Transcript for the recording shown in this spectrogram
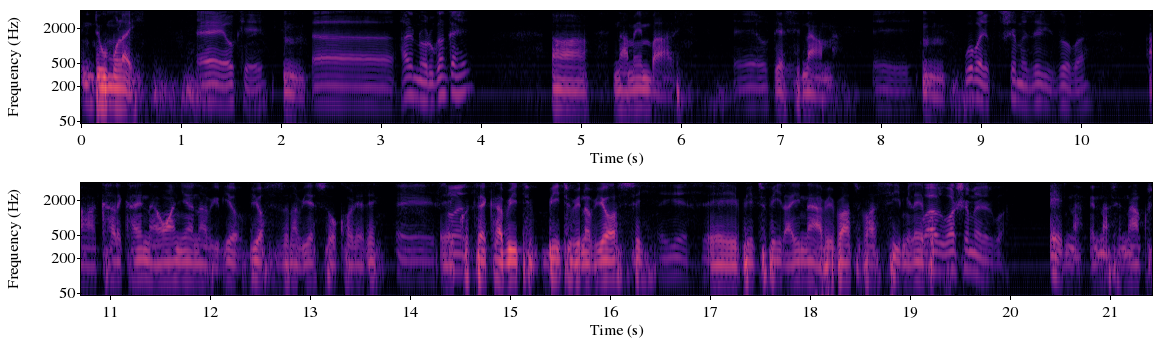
Ndumulai. Eh, okay. Uh, hari no ruganka he? Uh, Namembali. Eh, okay. Yes, Nam. Eh, bo bari kutushemeza eri izooba. Ah, uh, kale kale nawanyana byo- byose zina byesokolere eh, eh, so, kuteka bitu bitu bino byose eh, yes, yes. bitu bilayi nabi batu basimile Wa- washemererwa. Na- nasinaku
